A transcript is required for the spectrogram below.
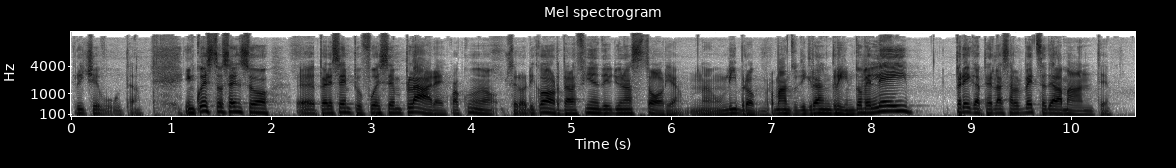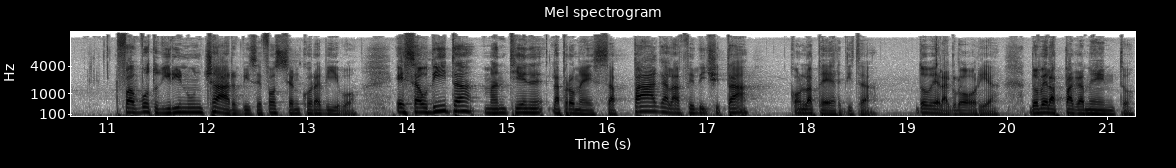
ricevuta. In questo senso, eh, per esempio, fu esemplare, qualcuno se lo ricorda, alla fine di una storia, un, un libro, un romanzo di Gran Green, dove lei prega per la salvezza dell'amante, fa voto di rinunciarvi se fosse ancora vivo. Esaudita mantiene la promessa, paga la felicità con la perdita. Dov'è la gloria? Dov'è l'appagamento?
